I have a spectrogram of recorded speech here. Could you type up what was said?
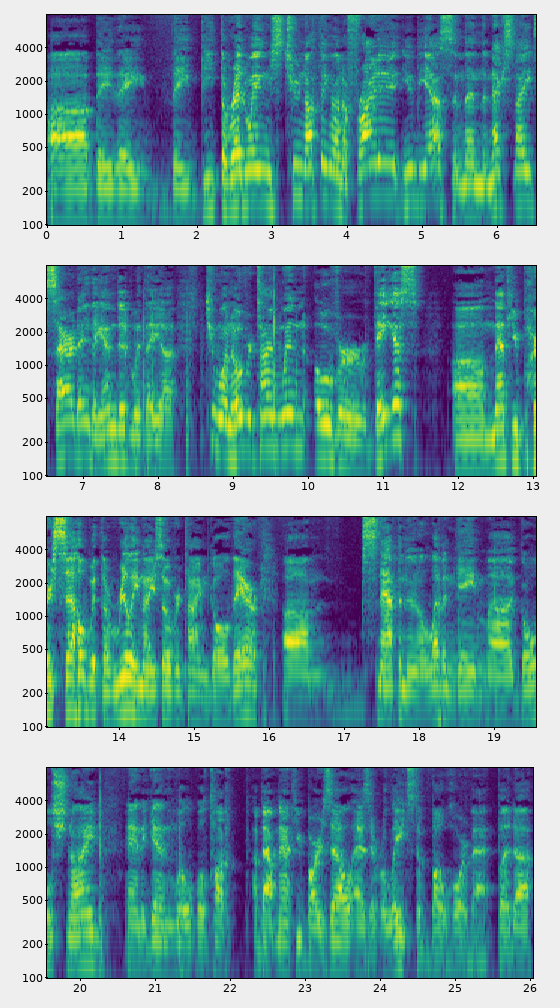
Uh, they they they beat the Red Wings 2 nothing on a Friday at UBS and then the next night Saturday they ended with a uh, 2-1 overtime win over Vegas. Um, Matthew Barzal with a really nice overtime goal there. Um, snapping an 11 game uh, goal schneid and again we'll we'll talk about Matthew Barzal as it relates to Bo Horvat. But uh,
